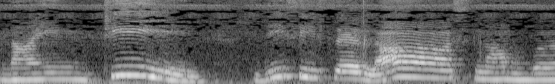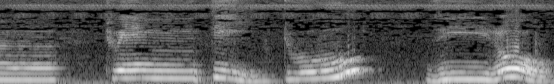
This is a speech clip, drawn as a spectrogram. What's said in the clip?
19. This is the last number 20. 2, 0,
